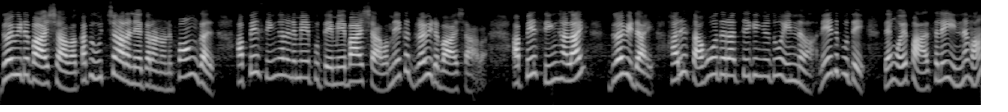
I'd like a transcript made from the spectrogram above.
ද්‍රවිඩ භාෂාවක් අපි උච්චාරණය කරන්න ඕනේ. පොංගල් අපේ සිංහල නෙමේ පුතේ මේ භාෂාව. මේක ද්‍රවිඩ භාෂාව. අපේ සිංහලයි ද්‍රවිඩයි. හරි සහෝදරත්වයකින් යුතුව ඉන්නවා. නේද පුතේ? දැන් ඔය පාසලේ ඉන්නවා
